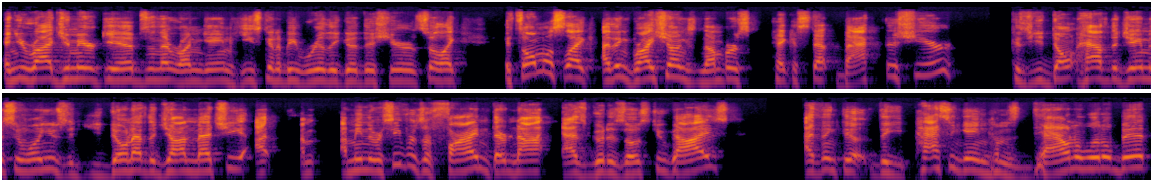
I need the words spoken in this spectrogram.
And you ride Jahmyr Gibbs in that run game. He's going to be really good this year. So, like, it's almost like I think Bryce Young's numbers take a step back this year because you don't have the Jameson Williams, you don't have the John Metchie. I, I mean, the receivers are fine. They're not as good as those two guys. I think the the passing game comes down a little bit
